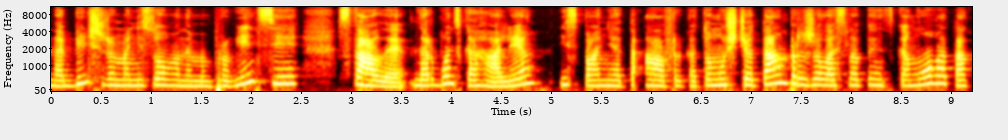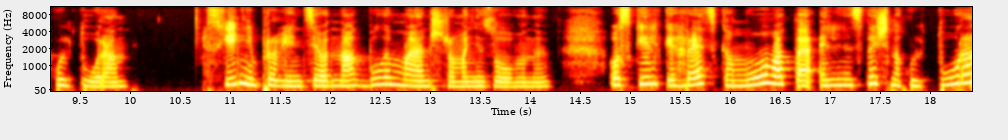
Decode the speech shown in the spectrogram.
Найбільш романізованими провінції стали Нарбонська Галія, Іспанія та Африка, тому що там прижилась латинська мова та культура. Східні провінції, однак, були менш романізованими, оскільки грецька мова та еліністична культура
